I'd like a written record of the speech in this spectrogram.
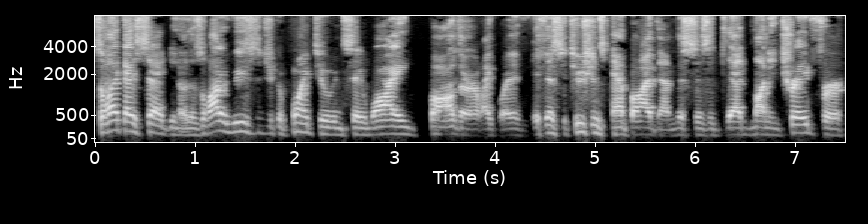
So, like I said, you know, there's a lot of reasons you could point to and say, why bother? Like, if institutions can't buy them, this is a dead money trade for,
